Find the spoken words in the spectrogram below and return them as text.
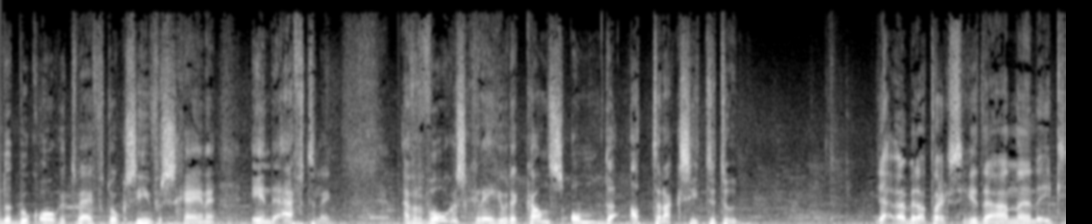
het, boek ongetwijfeld ook zien verschijnen in de Efteling. En vervolgens kregen we de kans om de attractie te doen. Ja, we hebben de attractie gedaan en ik-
